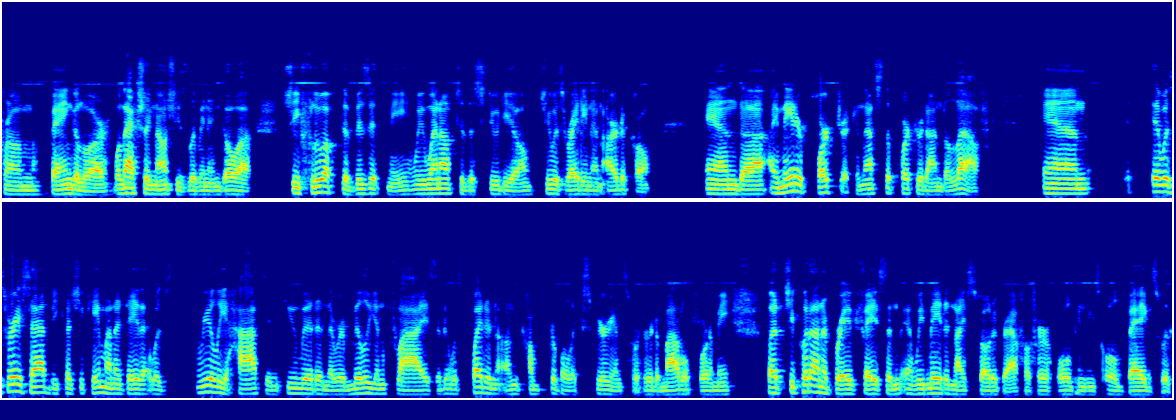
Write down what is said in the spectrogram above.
from Bangalore, well, actually now she's living in Goa. She flew up to visit me. We went out to the studio. She was writing an article, and uh, I made her portrait, and that's the portrait on the left. And it was very sad because she came on a day that was really hot and humid and there were a million flies and it was quite an uncomfortable experience for her to model for me but she put on a brave face and, and we made a nice photograph of her holding these old bags with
